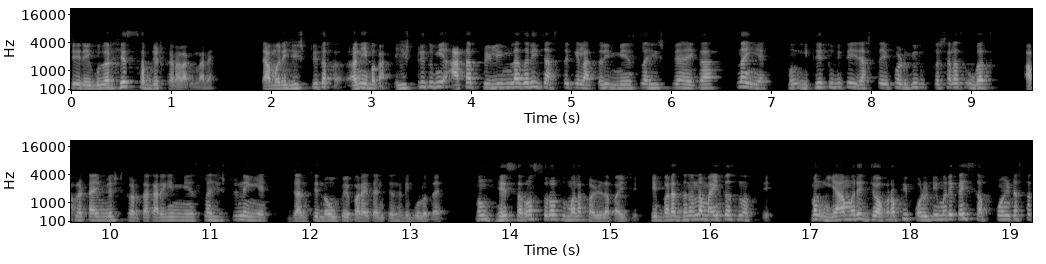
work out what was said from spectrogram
जे रेग्युलर हेच सब्जेक्ट करायला लागणार आहे. त्यामध्ये हिस्ट्री तर आणि बघा हिस्ट्री तुम्ही आता प्रिलिमला जरी जास्त केला तरी मेन्सला हिस्ट्री आहे का? नाहीये. मग इथे तुम्ही ते जास्त एफर्ट घेऊन कशालाच उगाच आपला टाइम वेस्ट करता. कारण की मेन्सला हिस्ट्री नाहीये. ज्यांचे नऊ पेपर आहे त्यांच्यासाठी बोलत आहे. मग हे सर्व सर्व तुम्हाला कळलं पाहिजे. हे बऱ्याच जणांना माहीतच नसते. मग यामध्ये जॉग्राफी पॉलिटीमध्ये काही सब पॉईंट असतात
